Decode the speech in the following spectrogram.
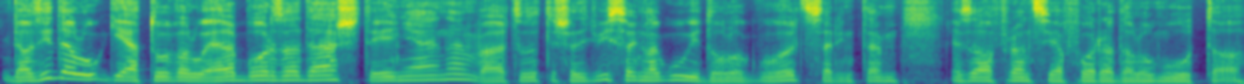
De az ideológiától való elborzadás ténye nem változott, és ez egy viszonylag új dolog volt. Szerintem ez a francia forradalom óta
